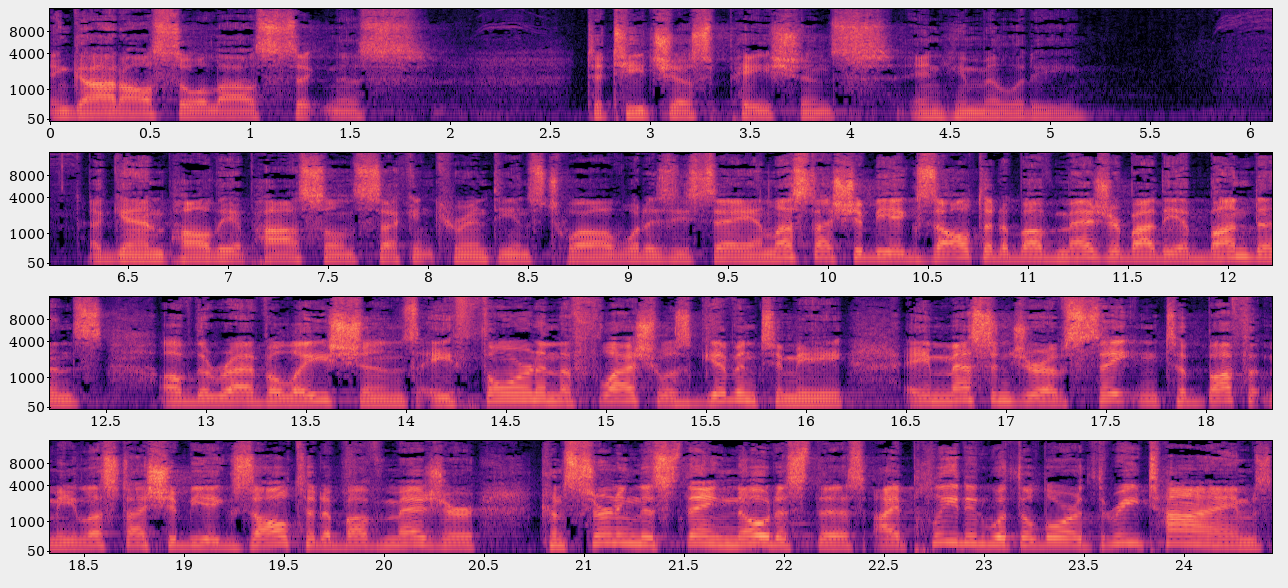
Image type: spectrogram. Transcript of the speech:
And God also allows sickness to teach us patience and humility. Again, Paul the Apostle in 2 Corinthians 12, what does he say? Unless I should be exalted above measure by the abundance of the revelations, a thorn in the flesh was given to me, a messenger of Satan to buffet me, lest I should be exalted above measure. Concerning this thing, notice this, I pleaded with the Lord three times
